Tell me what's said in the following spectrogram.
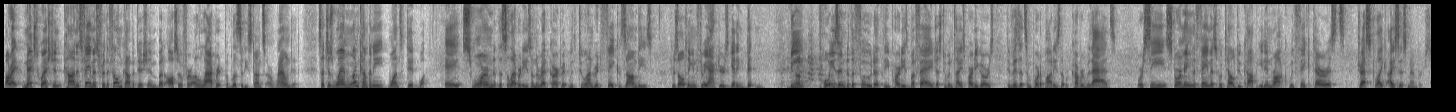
All right, next question. Cannes is famous for the film competition, but also for elaborate publicity stunts around it, such as when one company once did what? A. Swarmed the celebrities on the red carpet with 200 fake zombies, resulting in three actors getting bitten. B, poisoned the food at the party's buffet just to entice partygoers to visit some porta potties that were covered with ads. Or C, storming the famous Hotel du Cap Eden Roc with fake terrorists dressed like ISIS members.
